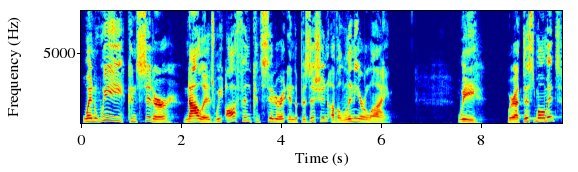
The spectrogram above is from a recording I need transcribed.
When we consider knowledge, we often consider it in the position of a linear line. We, we're at this moment,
